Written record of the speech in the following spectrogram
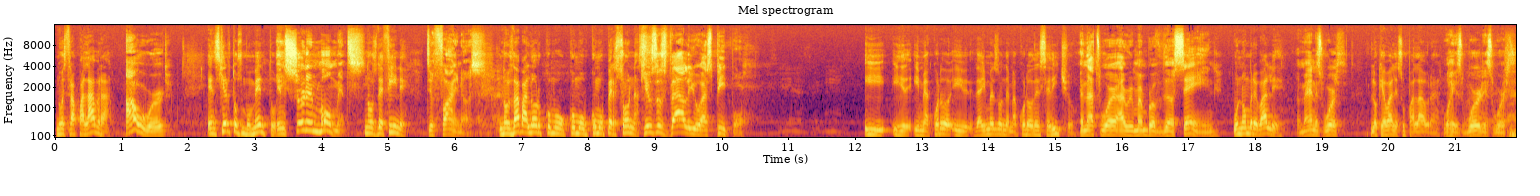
Nuestra palabra Our word, en ciertos momentos in certain moments, nos define, define us, nos da valor como, como, como personas. gives us value as people. Y, y- y me acuerdo, y de ahí es donde me acuerdo de ese dicho. And that's where I remember of the saying, Un hombre vale a man is worth lo que vale su palabra. what his word is worth.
